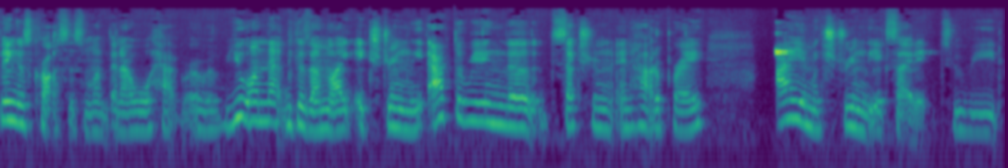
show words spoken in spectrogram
fingers crossed this month and I will have a review on that because I'm like extremely after reading the section in how to pray, I am extremely excited to read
